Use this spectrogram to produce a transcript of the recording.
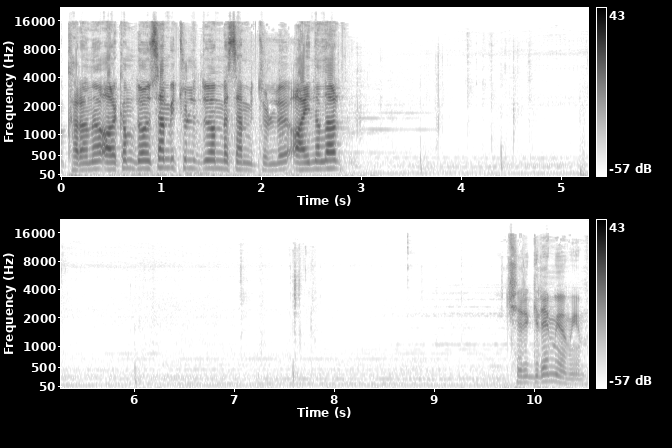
Bu karanlığa arkamı dönsem bir türlü dönmesem bir türlü. Aynalar... İçeri giremiyor muyum?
